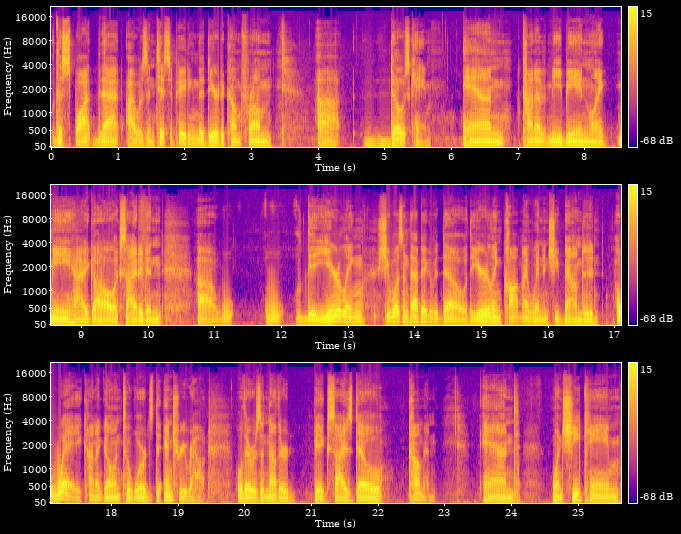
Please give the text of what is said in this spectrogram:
the spot that I was anticipating the deer to come from uh, does came. And kind of me being like me I got all excited and uh, w- w- the yearling she wasn't that big of a doe. The yearling caught my wind and she bounded away kind of going towards the entry route. Well there was another big sized doe coming. And when she came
